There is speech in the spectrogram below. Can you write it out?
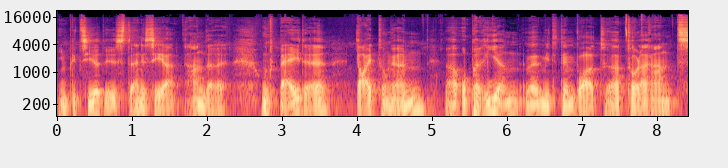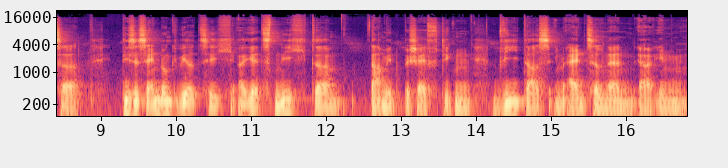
impliziert ist, eine sehr andere. Und beide Deutungen äh, operieren mit dem Wort Toleranz. Diese Sendung wird sich jetzt nicht damit beschäftigen, wie das im Einzelnen äh, im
